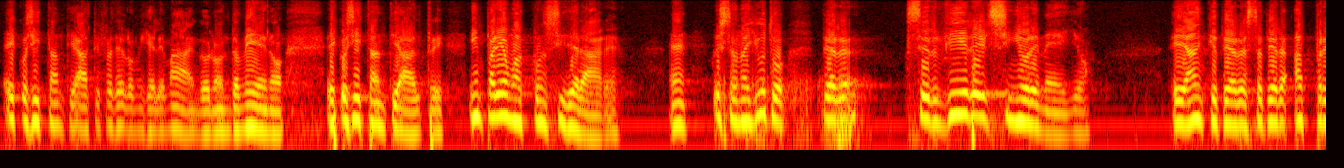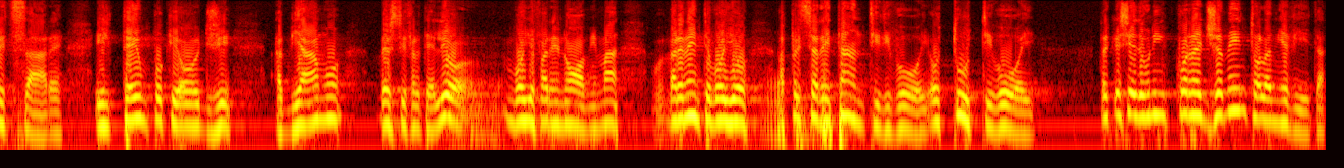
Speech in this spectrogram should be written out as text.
e così tanti altri, fratello Michele Mango, non da meno, e così tanti altri. Impariamo a considerare. Eh? Questo è un aiuto per servire il Signore meglio e anche per saper apprezzare il tempo che oggi abbiamo verso i fratelli. Io voglio fare nomi, ma veramente voglio apprezzare tanti di voi, o tutti voi, perché siete un incoraggiamento alla mia vita.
